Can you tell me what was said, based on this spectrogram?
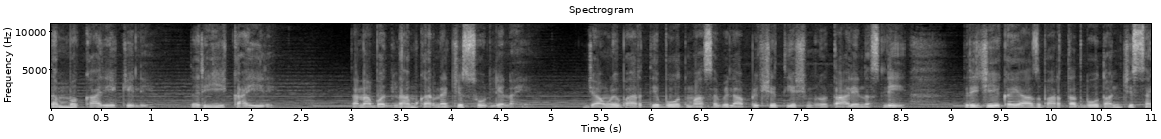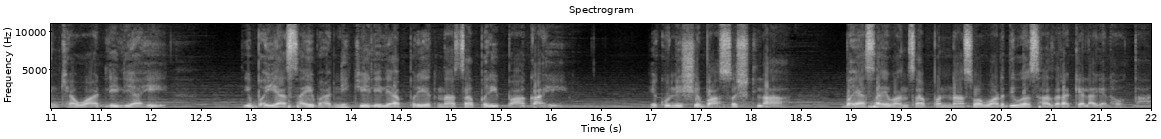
धम्म कार्य केले तरीही काही त्यांना बदनाम करण्याचे सोडले नाही. ज्यामुळे भारतीय बौद्ध महासभेला अपेक्षित यश मिळवता आले नसले तरी जे काही आज भारतात बौद्धांची संख्या वाढलेली आहे ती भैया साहेबांनी केलेल्या प्रयत्नाचा परिपाक आहे. एकोणीसशे बासष्टला भैयासाहेबांचा पन्नासवा वाढदिवस साजरा केला गेला होता.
